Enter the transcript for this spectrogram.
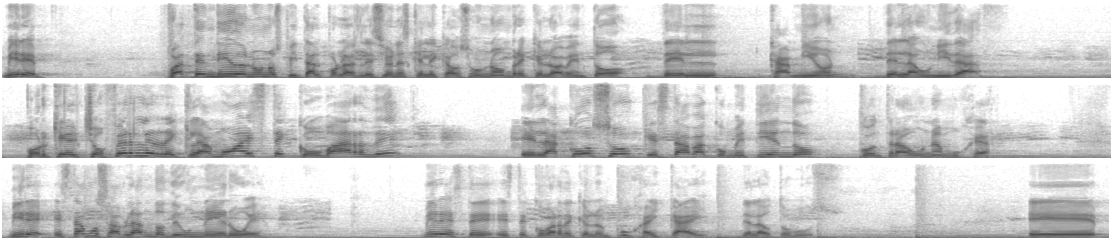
Mire, fue atendido en un hospital por las lesiones que le causó un hombre que lo aventó del camión, de la unidad, porque el chofer le reclamó a este cobarde el acoso que estaba cometiendo contra una mujer. Mire, estamos hablando de un héroe Mire este, este cobarde que lo empuja y cae del autobús. Eh,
